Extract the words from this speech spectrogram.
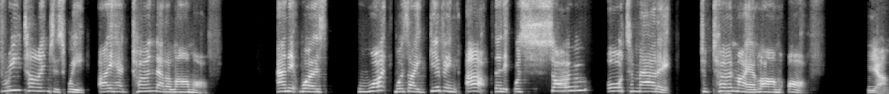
three times this week, I had turned that alarm off. And it was, what was I giving up that it was so automatic to turn my alarm off? Yeah.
